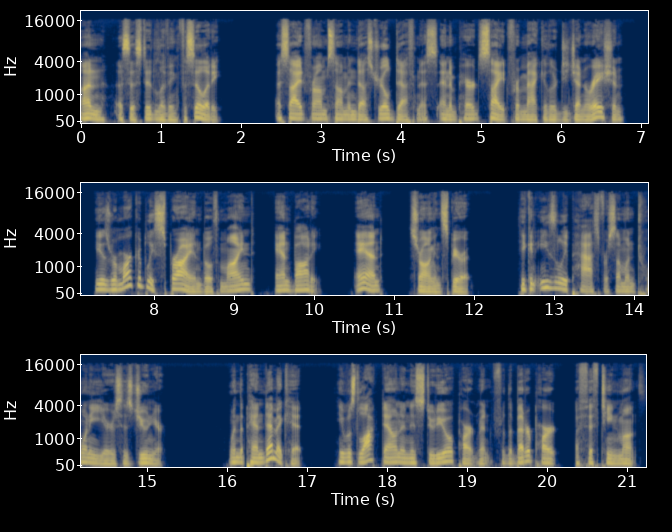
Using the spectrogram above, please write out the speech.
unassisted living facility. Aside from some industrial deafness and impaired sight from macular degeneration, he is remarkably spry in both mind and body, and strong in spirit. He can easily pass for someone 20 years his junior. When the pandemic hit, he was locked down in his studio apartment for the better part of 15 months.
